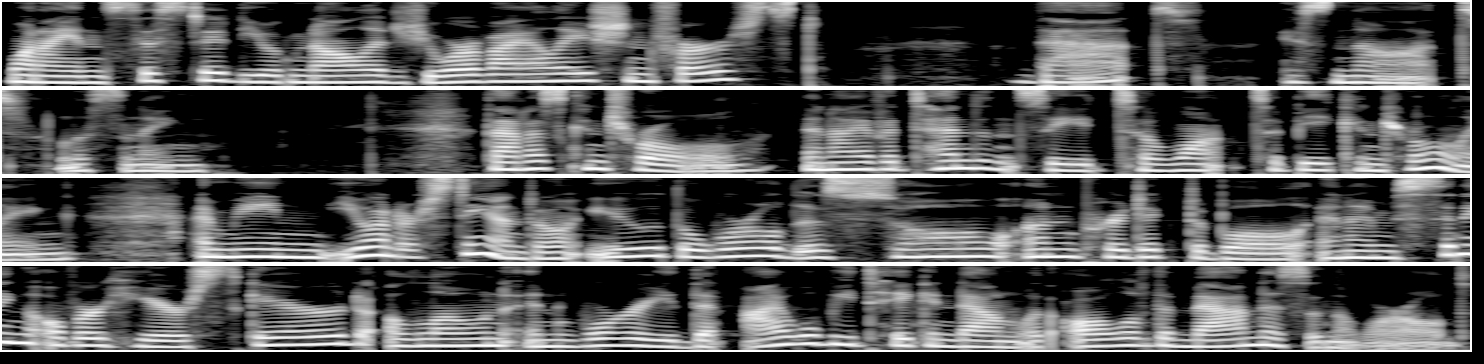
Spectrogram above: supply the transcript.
when I insisted you acknowledge your violation first, that is not listening. That is control, and I have a tendency to want to be controlling. I mean, you understand, don't you? The world is so unpredictable, and I'm sitting over here scared, alone, and worried that I will be taken down with all of the madness in the world.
